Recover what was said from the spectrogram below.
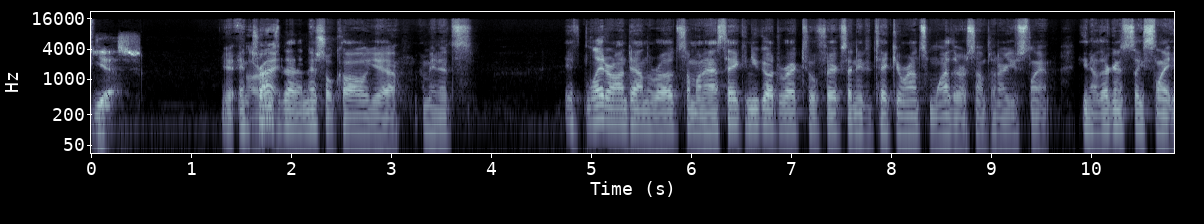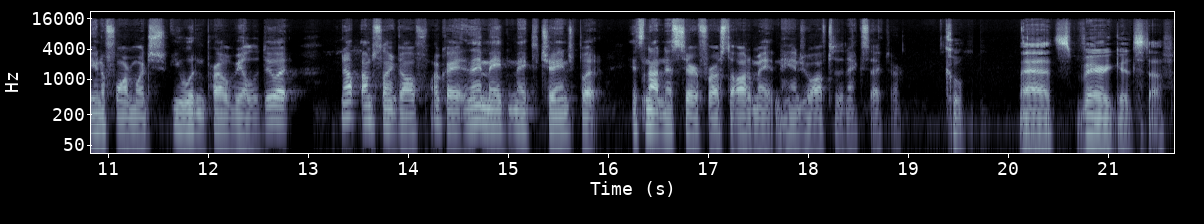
yes Yeah, in All terms right. of that initial call, yeah. I mean, it's if later on down the road someone asks, "Hey, can you go direct to a fix? I need to take you around some weather or something. Are you slant?" You know, they're going to say slant uniform, which you wouldn't probably be able to do it. Nope, I'm slant golf. Okay, and they may make the change, but it's not necessary for us to automate and hand you off to the next sector. Cool. That's very good stuff.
